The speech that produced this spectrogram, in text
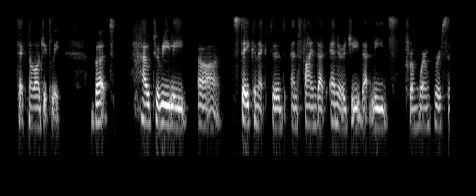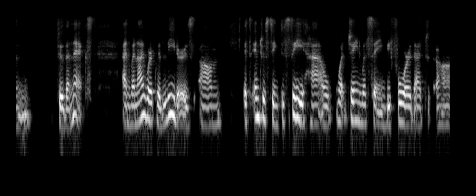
technologically but how to really uh, stay connected and find that energy that leads from one person to the next and when i work with leaders um, it's interesting to see how what jane was saying before that uh,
